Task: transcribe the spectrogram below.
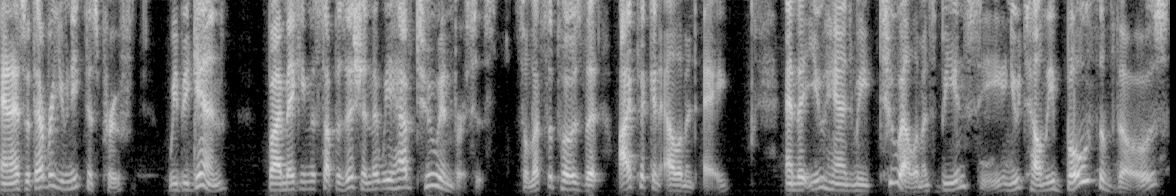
And as with every uniqueness proof, we begin by making the supposition that we have two inverses. So let's suppose that I pick an element A, and that you hand me two elements B and C, and you tell me both of those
